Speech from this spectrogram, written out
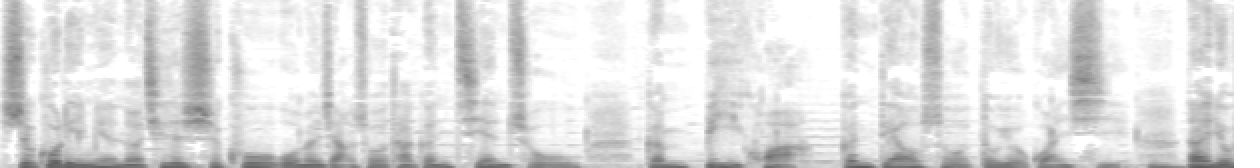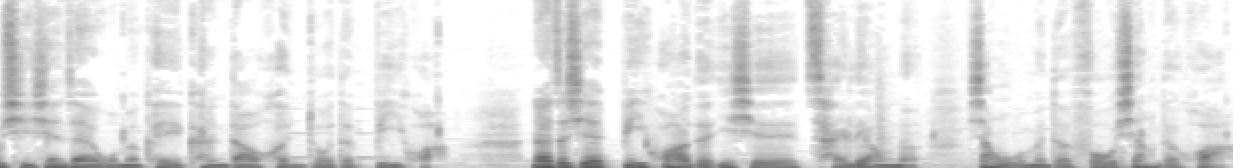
石窟里面呢，其实石窟我们讲说它跟建筑、跟壁画、跟雕塑都有关系。嗯那尤其现在我们可以看到很多的壁画，那这些壁画的一些材料呢，像我们的佛像的画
